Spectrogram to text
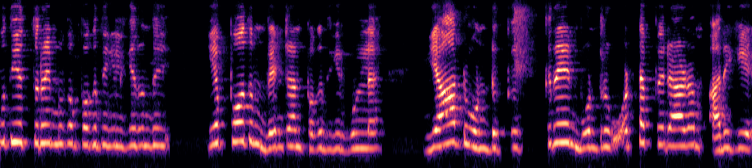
புதிய துறைமுகம் பகுதியில் இருந்து எப்போதும் வென்றான் பகுதியில் உள்ள யார்டு ஒன்றுக்கு கிரேன் ஒன்று ஒட்டப்பிராடம் அருகே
